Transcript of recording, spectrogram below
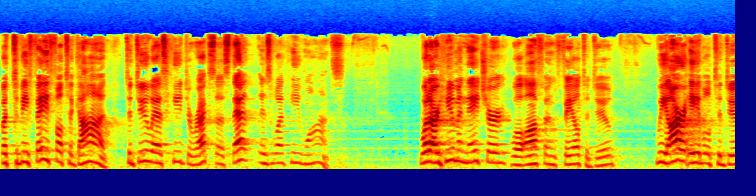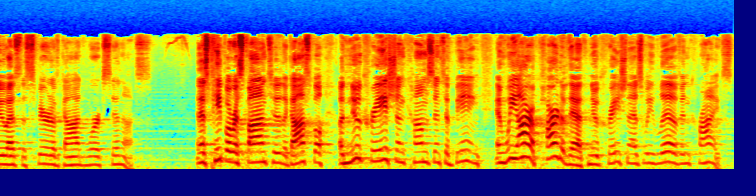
But to be faithful to God, to do as He directs us, that is what He wants. What our human nature will often fail to do, we are able to do as the Spirit of God works in us. And as people respond to the gospel, a new creation comes into being. And we are a part of that new creation as we live in Christ.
